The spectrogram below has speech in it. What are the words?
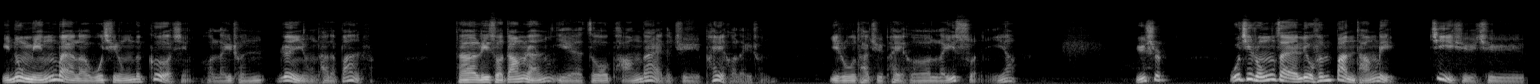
已弄明白了吴奇隆的个性和雷纯任用他的办法。他理所当然也责无旁贷地去配合雷纯，一如他去配合雷损一样。于是，吴奇隆在六分半堂里继续去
